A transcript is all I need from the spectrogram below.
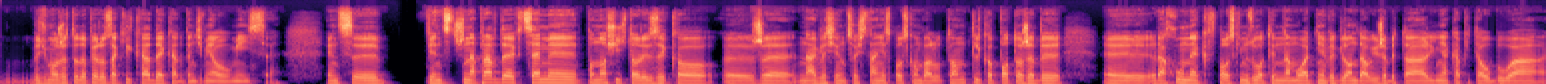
być może to dopiero za kilka dekad będzie miało miejsce. Więc e, Więc czy naprawdę chcemy ponosić to ryzyko, że nagle się coś stanie z polską walutą, tylko po to, żeby rachunek w polskim złotym nam ładnie wyglądał i żeby ta linia kapitału była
